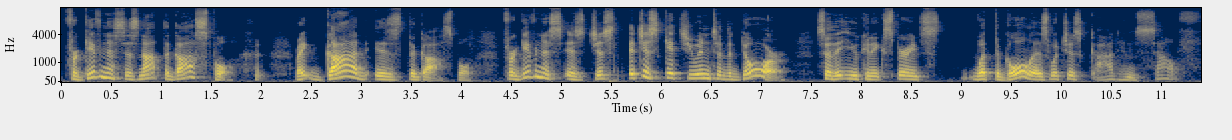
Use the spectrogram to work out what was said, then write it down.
Forgiveness is not the gospel. Right? God is the gospel. Forgiveness is just, it just gets you into the door so that you can experience what the goal is, which is God Himself.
